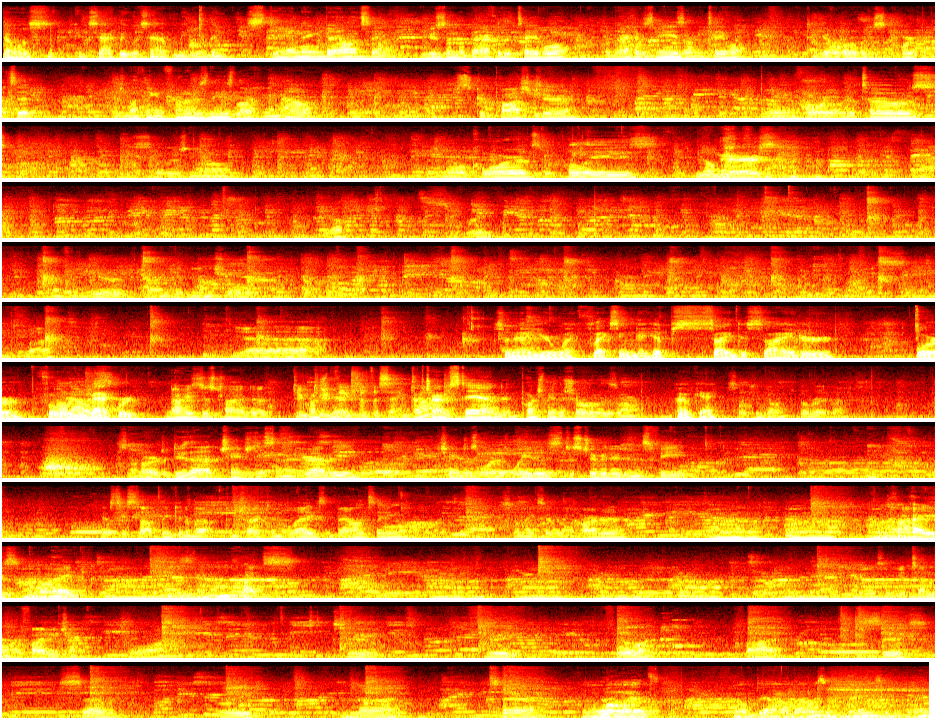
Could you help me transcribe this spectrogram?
Tell us exactly what's happening with him. Standing balancing, using the back of the table, the back of his knees on the table to give a little bit of support, but that's it. There's nothing in front of his knees locking him out. Just good posture. Leaning forward over the toes. So there's no there's no cords or pulleys. No mirrors. hit me in the shoulder. Nice. And left. Yeah. So now you're what, flexing the hips side to side or, or forward now and it's- backward? Now he's just trying to Do Punch two me. things at the same I'm trying to stand and punch me in the shoulder with his arm. Okay, So keep going, go right, left. So in order to do that, it changes the center of gravity, changes where his weight is distributed in his feet. He has to stop thinking about contracting the legs and balancing, so it makes everything harder. Nice, Mike. That is nuts. Good. Good, so we get ten more, five each arm. six, seven, eight, nine, ten. What? Come down. That was amazing, right?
